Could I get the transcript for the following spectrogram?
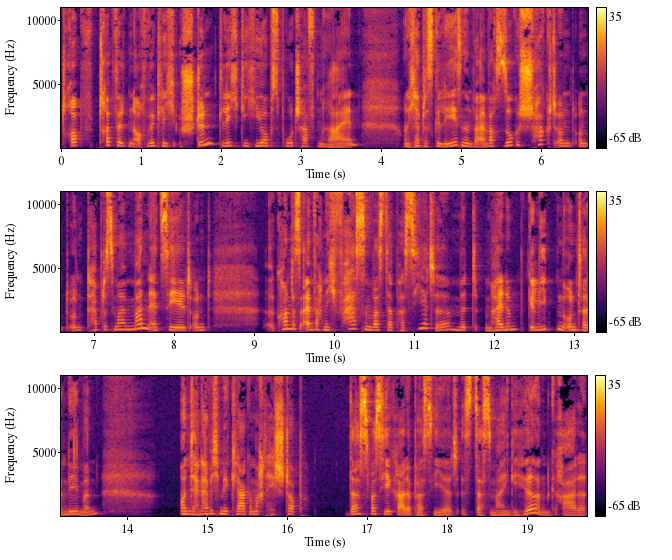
tröpfelten auch wirklich stündlich die Hiobs-Botschaften rein. Und ich habe das gelesen und war einfach so geschockt und, und, und habe das meinem Mann erzählt und äh, konnte es einfach nicht fassen, was da passierte mit meinem geliebten Unternehmen. Und dann habe ich mir klar gemacht, hey, stopp, das, was hier gerade passiert, ist, dass mein Gehirn gerade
